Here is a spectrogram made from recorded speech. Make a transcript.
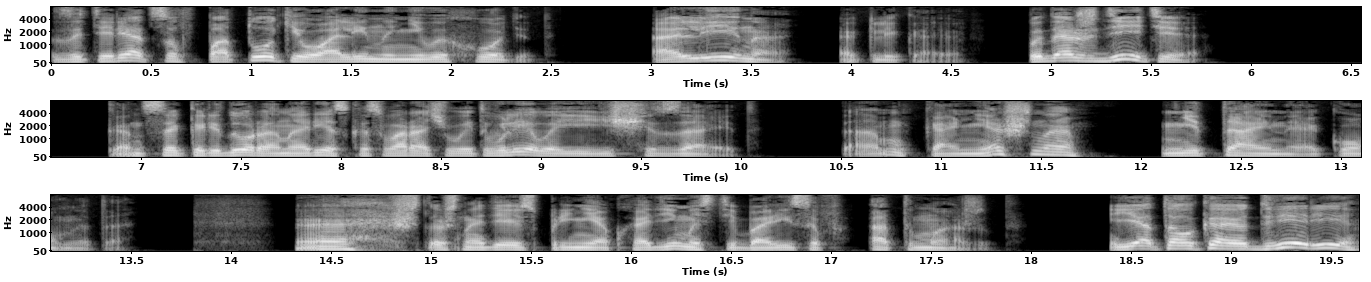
затеряться в потоке у Алины не выходит. «Алина!» — окликаю. «Подождите!» В конце коридора она резко сворачивает влево и исчезает. Там, конечно, не тайная комната. Эх, что ж, надеюсь, при необходимости Борисов отмажет. Я толкаю дверь и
